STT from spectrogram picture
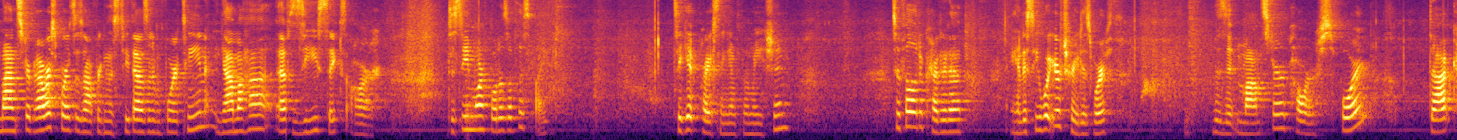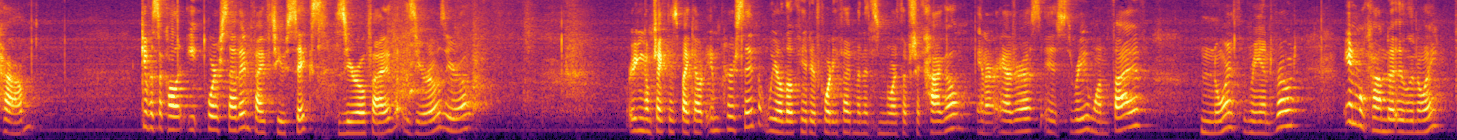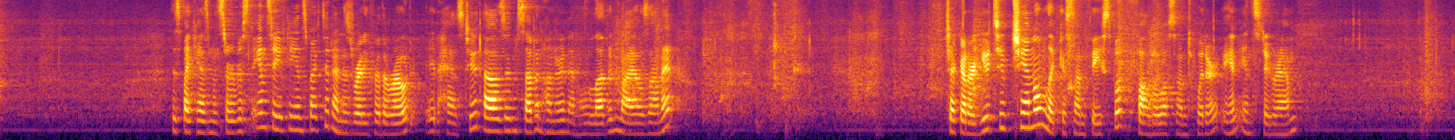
Monster Power Sports is offering this 2014 Yamaha FZ6R. To see more photos of this bike, to get pricing information, to fill out a credit app, and to see what your trade is worth, visit monsterpowersport.com. Give us a call at 847 526 0500 or you can come check this bike out in person. We are located 45 minutes north of Chicago, and our address is 315 North Rand Road in Wauconda, Illinois. This bike has been serviced and safety inspected and is ready for the road. It has 2,711 miles on it. Check out our YouTube channel, like us on Facebook, follow us on Twitter and Instagram.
